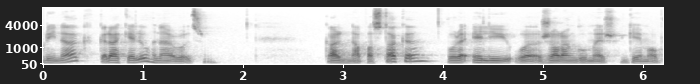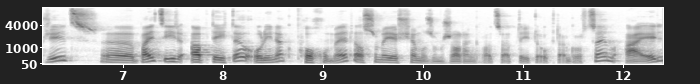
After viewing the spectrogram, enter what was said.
օրինակ, կրակելու հնարավորություն կար նապաստակը, որը էլի ժառանգում էր GameObject-ից, բայց իր update-ը օրինակ փոխում էր, ասում է ես չեմ ուզում ժառանգված update-ը օգտագործեմ, այլ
